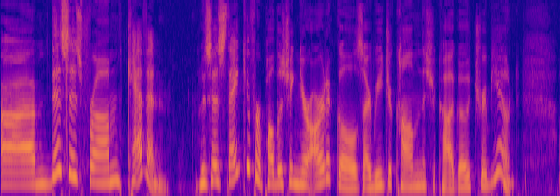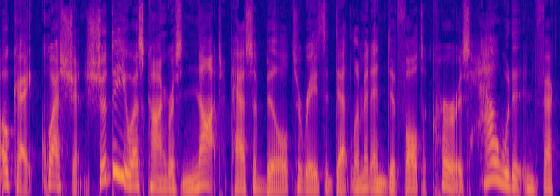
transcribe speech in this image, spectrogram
Um, this is from Kevin, who says, Thank you for publishing your articles. I read your column in the Chicago Tribune. Okay, question. Should the U.S. Congress not pass a bill to raise the debt limit and default occurs, how would it infect,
